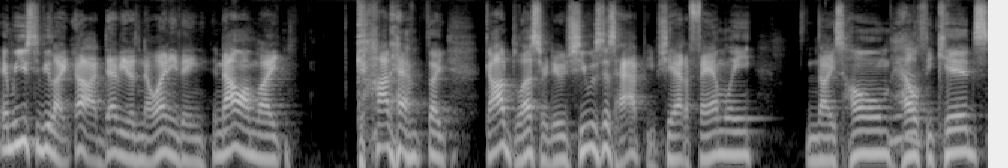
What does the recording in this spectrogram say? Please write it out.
And we used to be like, "Ah, Debbie doesn't know anything." And now I'm like, God have like God bless her, dude. She was just happy. She had a family, nice home, Yeah. healthy kids,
